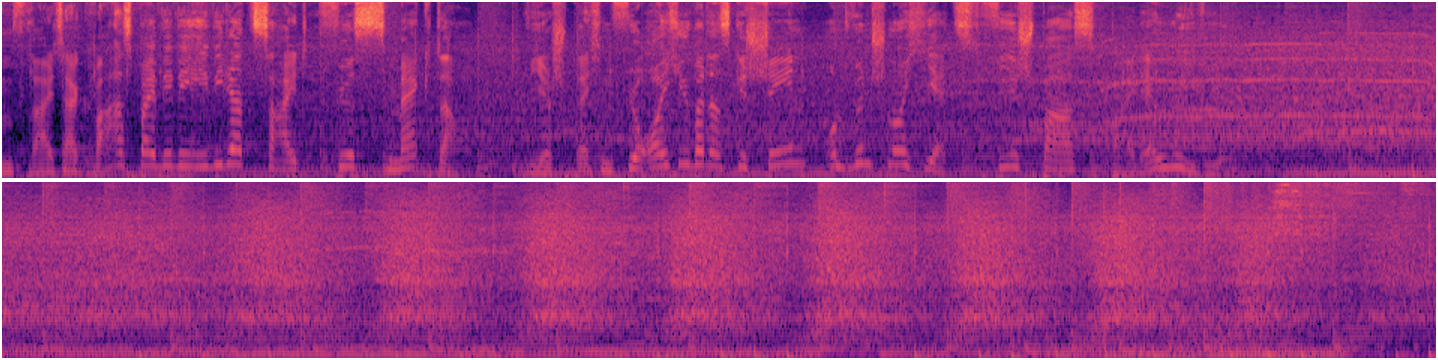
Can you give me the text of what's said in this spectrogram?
Am Freitag war es bei WWE wieder Zeit für SmackDown. Wir sprechen für euch über das Geschehen und wünschen euch jetzt viel Spaß bei der Review.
